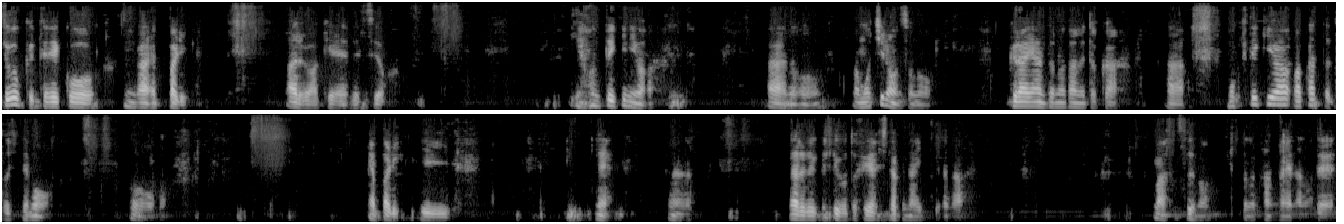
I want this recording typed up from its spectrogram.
すごく抵抗がやっぱりあるわけですよ。基本的には、あの、まあ、もちろんその、クライアントのためとか、あ目的は分かったとしても、やっぱり、ね、うん、なるべく仕事増やしたくないっていうのが、まあ普通の人の考えなので、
